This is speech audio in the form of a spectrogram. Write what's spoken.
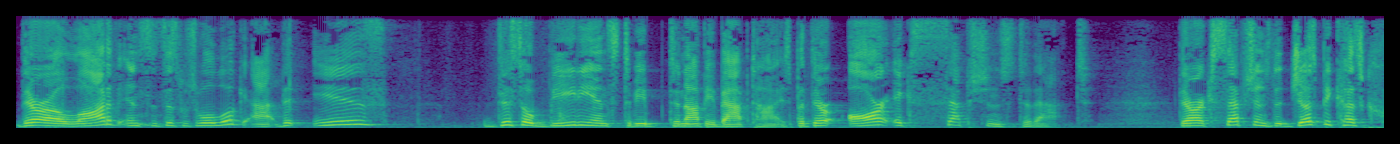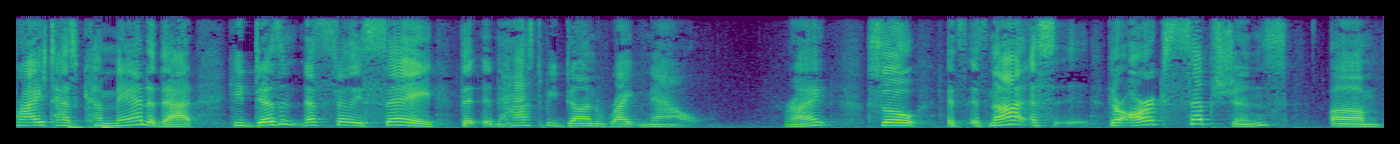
there are a lot of instances which we'll look at that is disobedience to, be, to not be baptized, but there are exceptions to that. There are exceptions that just because Christ has commanded that, he doesn't necessarily say that it has to be done right now. Right? So it's, it's not, a, there are exceptions. Um,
